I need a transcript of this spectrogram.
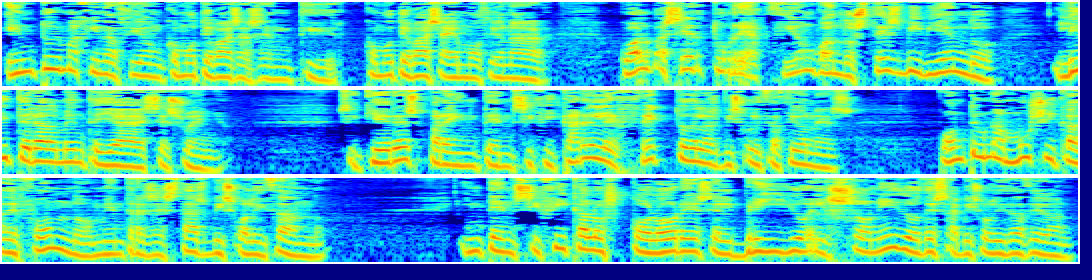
en tu imaginación cómo te vas a sentir, cómo te vas a emocionar, cuál va a ser tu reacción cuando estés viviendo literalmente ya ese sueño. Si quieres, para intensificar el efecto de las visualizaciones, ponte una música de fondo mientras estás visualizando. Intensifica los colores, el brillo, el sonido de esa visualización.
